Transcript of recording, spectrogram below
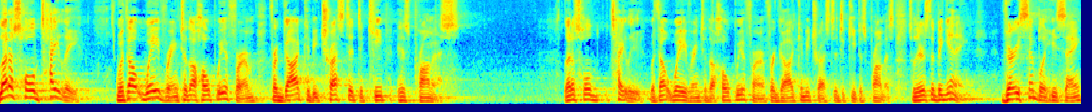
Let us hold tightly without wavering to the hope we affirm, for God can be trusted to keep his promise. Let us hold tightly without wavering to the hope we affirm, for God can be trusted to keep his promise. So there's the beginning. Very simply, he's saying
